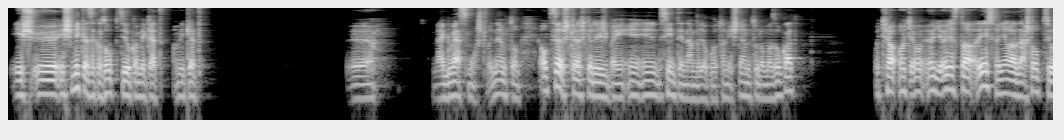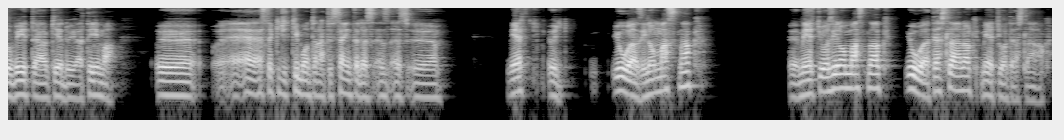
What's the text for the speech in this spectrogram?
és, ö, és mik ezek az opciók, amiket, amiket ö, megvesz most, vagy nem tudom. Opciós kereskedésben én, én szintén nem vagyok otthon, és nem tudom azokat. Hogyha, hogy, hogy, hogy ezt a részvényeladást opcióvétel kérdőjel téma, ö, e, ezt egy kicsit kibontanád, hogy szerinted ez, ez, ez ö, miért, hogy jó az Elon Musknak, Miért jó az Elon Musknak, jó a Teslának, miért jó a Teslának?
